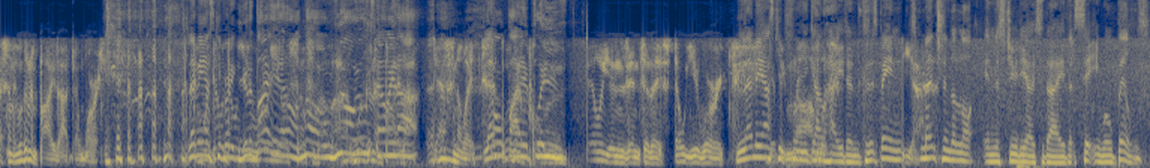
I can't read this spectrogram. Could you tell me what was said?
Definitely, we're going to buy that. Don't worry. Let me ask you very. You're going to buy it? Oh no, no! Don't tell me that. that. Definitely. Don't buy it, please. Billions into this. Don't you worry. Let me ask It'll you be before you go. Hayden, because it's been Yeah. mentioned a lot in the studio today that City will build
